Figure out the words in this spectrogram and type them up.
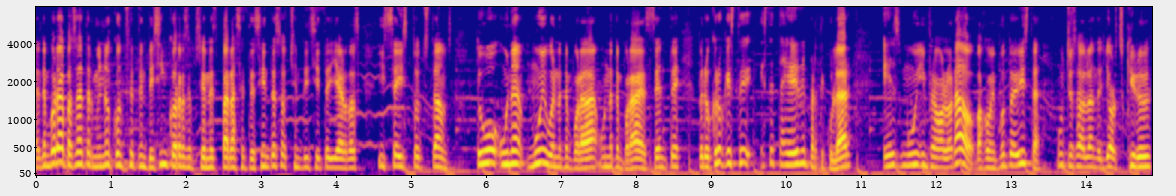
La temporada pasada terminó con 75 recepciones para 787 yardas y 6 touchdowns. Tuvo una muy buena temporada, una temporada decente, pero creo que este, este en particular es muy infravalorado bajo mi punto de vista. Muchos hablan de George Kittle,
